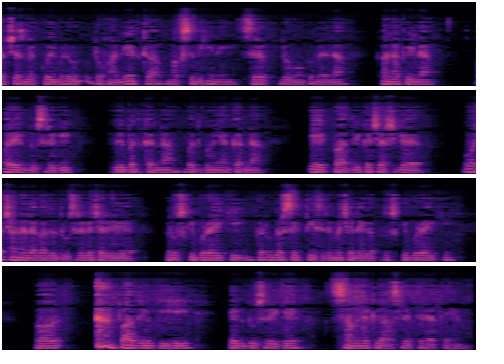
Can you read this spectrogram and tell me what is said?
चर्चेज में कोई रूहानियत का मकसद ही नहीं, सिर्फ़ लोगों को मिलना खाना पीना और एक दूसरे की गिबत करना, बदगोइयाँ करना। एक पादरी के चर्च गए वो अच्छा नहीं लगा तो दूसरे के चले गए फिर उसकी बुराई की, फिर उधर से तीसरे में चले गए, फिर उसकी बुराई की। और पादरियों की ही एक दूसरे के सामने क्लास लेते रहते हैं।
